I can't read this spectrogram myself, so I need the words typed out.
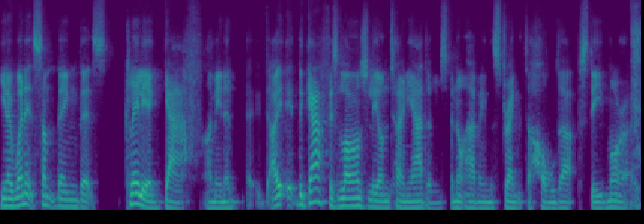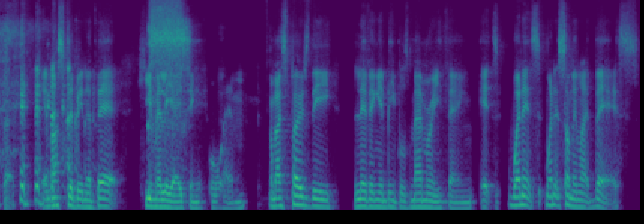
you know, when it's something that's clearly a gaff. I mean, a, I, it, the gaff is largely on Tony Adams for not having the strength to hold up Steve Morrow, but it must have been a bit humiliating for him. And I suppose the living in people's memory thing, it's when it's when it's something like this,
